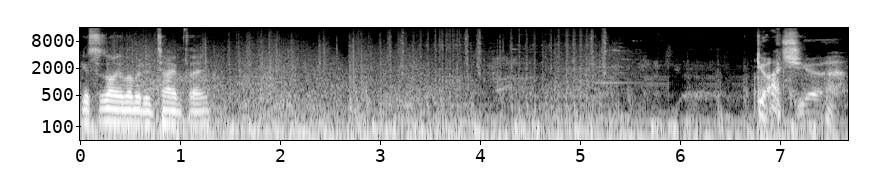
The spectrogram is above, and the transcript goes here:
Guess it's only a limited time thing. Gotcha.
